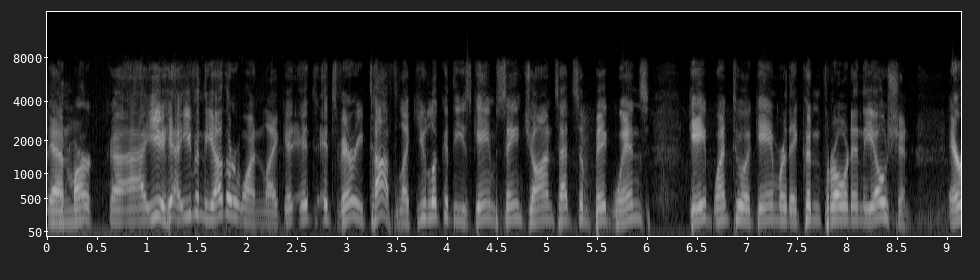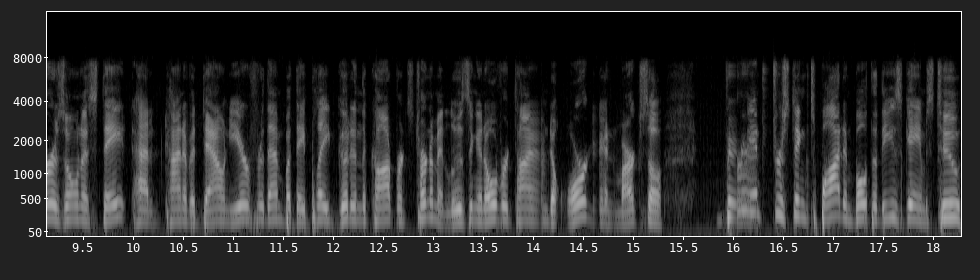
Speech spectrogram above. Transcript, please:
Yeah, and Marc, uh, yeah, even the other one, like it, it's it's very tough. Like you look at these games, St. John's had some big wins. Gabe went to a game where they couldn't throw it in the ocean. Arizona State had kind of a down year for them, but they played good in the conference tournament, losing in overtime to Oregon. Marc, so very interesting spot in both of these games too.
